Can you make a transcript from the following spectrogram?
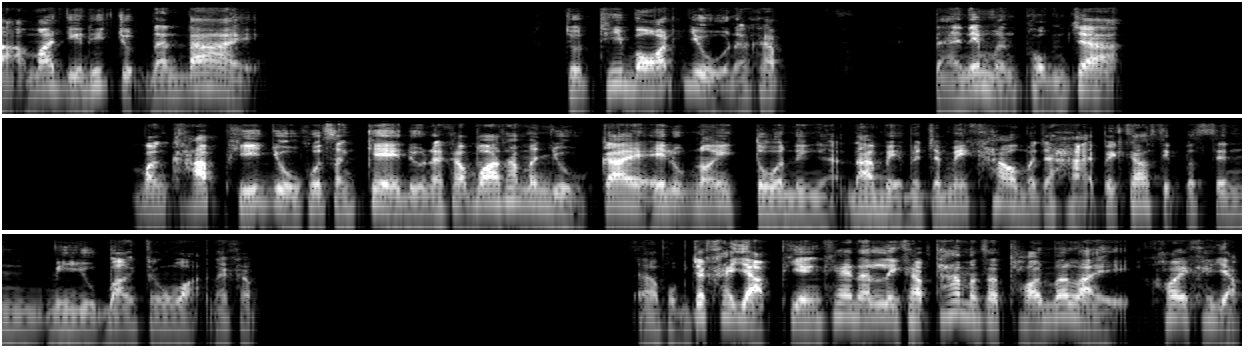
สามารถยืนที่จุดนั้นได้ จุดที่บอสอยู่นะครับ แต่นนี้เหมือนผมจะบังคับพีทอยู่คุณสังเกตดูนะครับ ว่าถ้ามันอยู่ใกล้ไอ้ลูกน้องอีกตัวหนึ่งอะดาเมจมันจะไม่เข้ามันจะหายไป 90%มีอยู่บางจังหวะนะครับ อ่าผมจะขยับเพียงแค่นั้นเลยครับ ถ้ามันสะท้อนเมื่อไหร่ ค่อยขยับ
